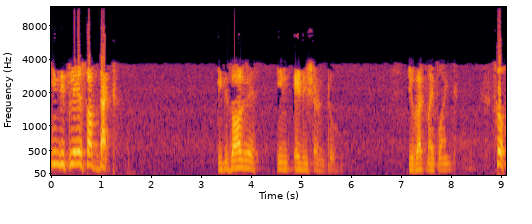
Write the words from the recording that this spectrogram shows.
in the place of that. It is always in addition to. You got my point? So,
